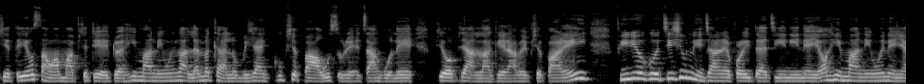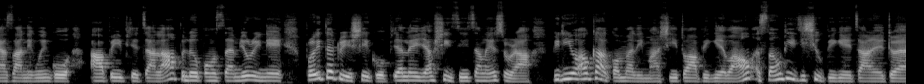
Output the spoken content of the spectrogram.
ဖြစ်တရုတ်ဆောင်ရမှာဖြစ်တဲ့အတွက်ဟီမာနေဝင်းကလက်မခံလို့မရိုက်ကူးဖြစ်ပါဘူးဆိုတဲ့အကြောင်းကိုလည်းပြောပြလာခဲ့တာပဲဖြစ်ပါတယ်ဗီဒီယိုကိုကြည့်ရှုနေကြတဲ့ပရိသတ်ကြီးအနေနဲ့ရောဟီမာနေဝင်းနဲ့ရာဇာနေဝင်းကိုအားပေးဖြစ်ကြလားဘယ်လိုပုံစံမျိုးတွေနဲ့ပရိသတ်တွေရှေ့ကိုပြန်လဲရောက်ရှိစေချင်လဲဆိုတာဗီဒီယိုအောက်က comment လေးမှာရေးသွားပေးခဲ့ပါအောင်အဆုံးထိကြည့်ရှုပေးခဲ့ကြတဲ့အတွက်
